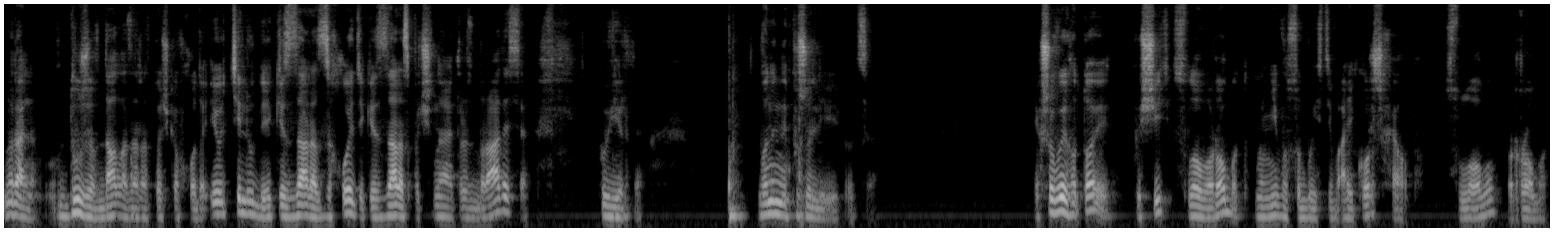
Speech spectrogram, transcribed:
Ну, реально, дуже вдала зараз точка входу. І от ті люди, які зараз заходять, які зараз починають розбиратися, повірте, вони не пожаліють про це. Якщо ви готові, пишіть слово робот мені в особисті в iCourse Help. Слово робот.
